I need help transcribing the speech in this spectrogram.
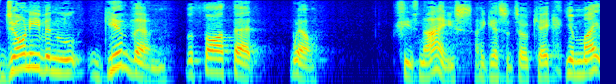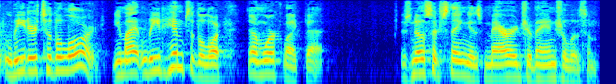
Don't even give them the thought that, well, she's nice. I guess it's okay. You might lead her to the Lord. You might lead him to the Lord. It doesn't work like that. There's no such thing as marriage evangelism.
